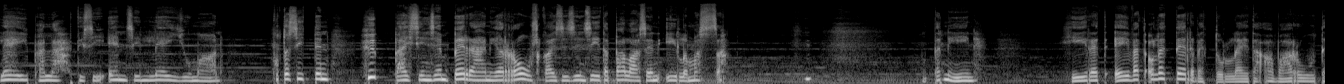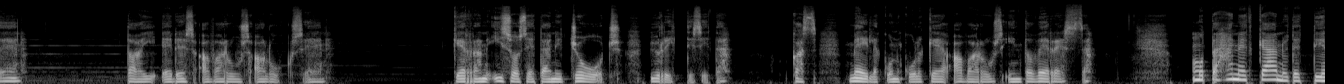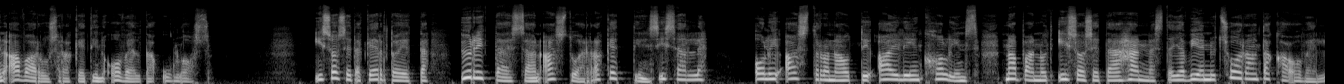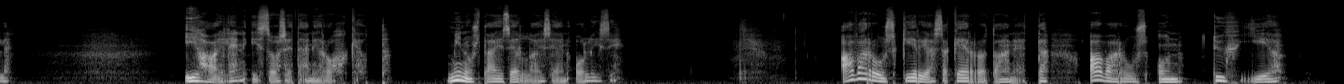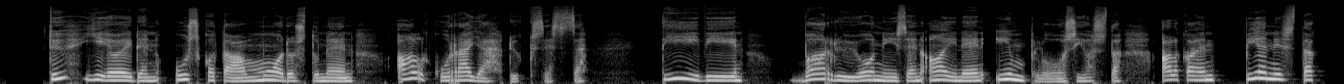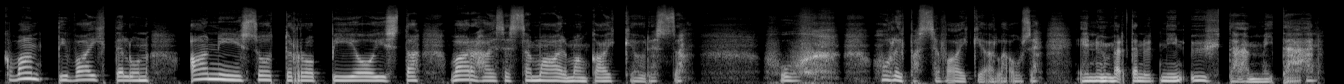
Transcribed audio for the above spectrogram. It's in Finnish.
Leipä lähtisi ensin leijumaan, mutta sitten hyppäisin sen perään ja rouskaisisin siitä palasen ilmassa – mutta niin, hiiret eivät ole tervetulleita avaruuteen tai edes avaruusalukseen. Kerran isosetäni George yritti sitä. Kas meille kun kulkee avaruusinto veressä. Mutta hänet käännytettiin avaruusraketin ovelta ulos. Isosetä kertoi, että yrittäessään astua rakettiin sisälle – oli astronautti Eileen Collins napannut isosetää hännästä ja vienyt suoraan takaovelle. Ihailen isosetäni rohkeutta. Minusta ei sellaiseen olisi. Avaruuskirjassa kerrotaan, että avaruus on tyhjiö. Tyhjiöiden uskotaan muodostuneen alkuräjähdyksessä, tiiviin baryonisen aineen imploosiosta, alkaen pienistä kvanttivaihtelun anisotropioista varhaisessa maailmankaikkeudessa. Huh, olipas se vaikea lause. En ymmärtänyt niin yhtään mitään.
